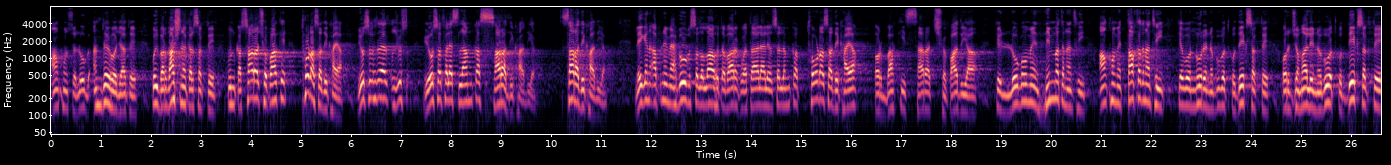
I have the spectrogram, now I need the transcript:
آنکھوں سے لوگ اندھے ہو جاتے، کوئی برداشت نہ کر سکتے۔ ان کا سارا چھپا کے تھوڑا سا دکھایا۔ یوسف یوسف علیہ السلام کا سارا دکھا دیا، سارا دکھا دیا۔ لیکن اپنے محبوب صلی اللہ تبارک و تعالی علیہ وسلم کا تھوڑا سا دکھایا اور باقی سارا چھپا دیا کہ لوگوں میں ہمت نہ تھی، آنکھوں میں طاقت نہ تھی کہ وہ نور نبوت کو دیکھ سکتے اور جمال نبوت کو دیکھ سکتے۔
